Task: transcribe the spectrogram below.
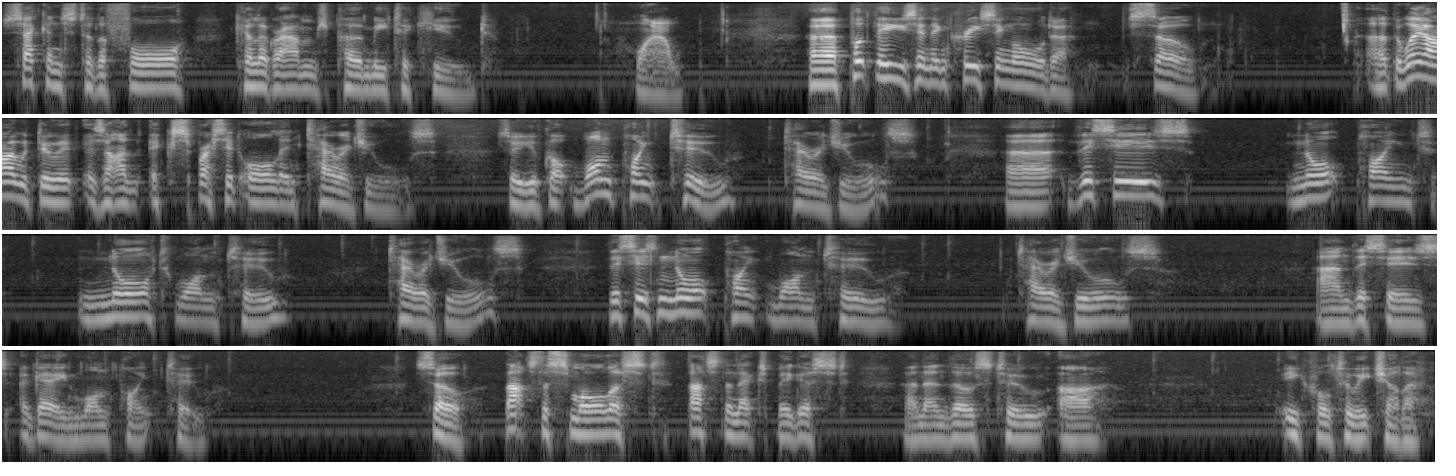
seconds to the four kilograms per meter cubed. Wow. Uh, put these in increasing order. So uh, the way I would do it is I'd express it all in terajoules. So you've got 1.2 terajoules. Uh, this is 0.012 terajoules. This is 0.12 terajoules. And this is, again, 1.2. So that's the smallest, that's the next biggest and then those two are equal to each other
